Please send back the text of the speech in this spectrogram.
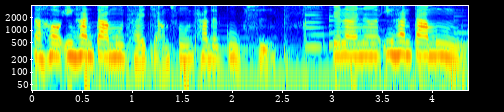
然后硬汉大木才讲出他的故事。原来呢，硬汉大木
